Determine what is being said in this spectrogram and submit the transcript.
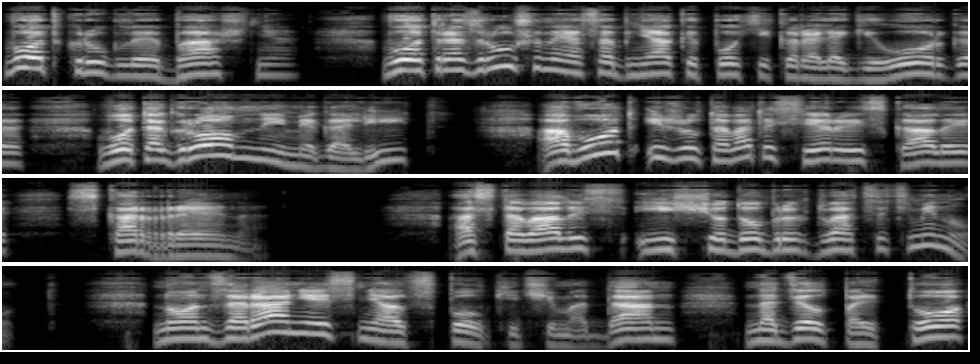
Вот круглая башня, вот разрушенный особняк эпохи короля Георга, вот огромный мегалит, а вот и желтовато-серые скалы Скаррена. Оставалось еще добрых двадцать минут, но он заранее снял с полки чемодан, надел пальто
